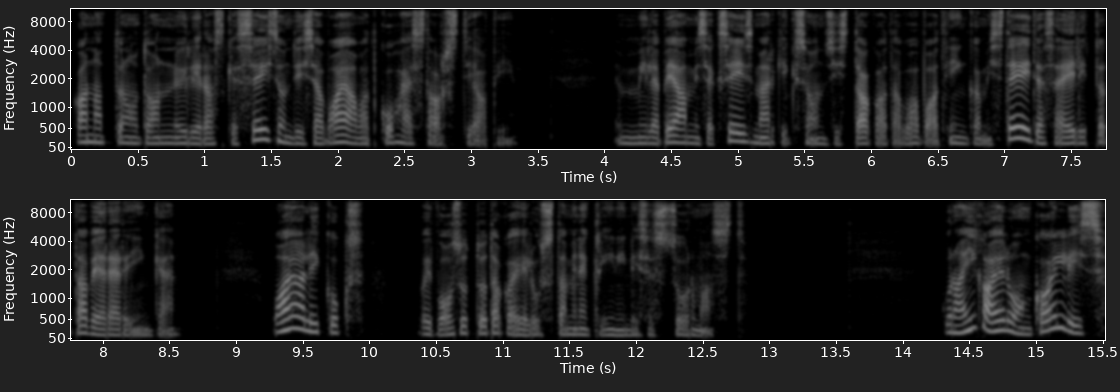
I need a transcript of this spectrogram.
Kannatanud on üliraskes seisundis ja vajavad kohest arstiabi, mille peamiseks eesmärgiks on siis tagada vabad hingamisteed ja säilitada vereringe. vajalikuks võib osutuda ka elustamine kliinilisest surmast. kuna iga elu on kallis,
